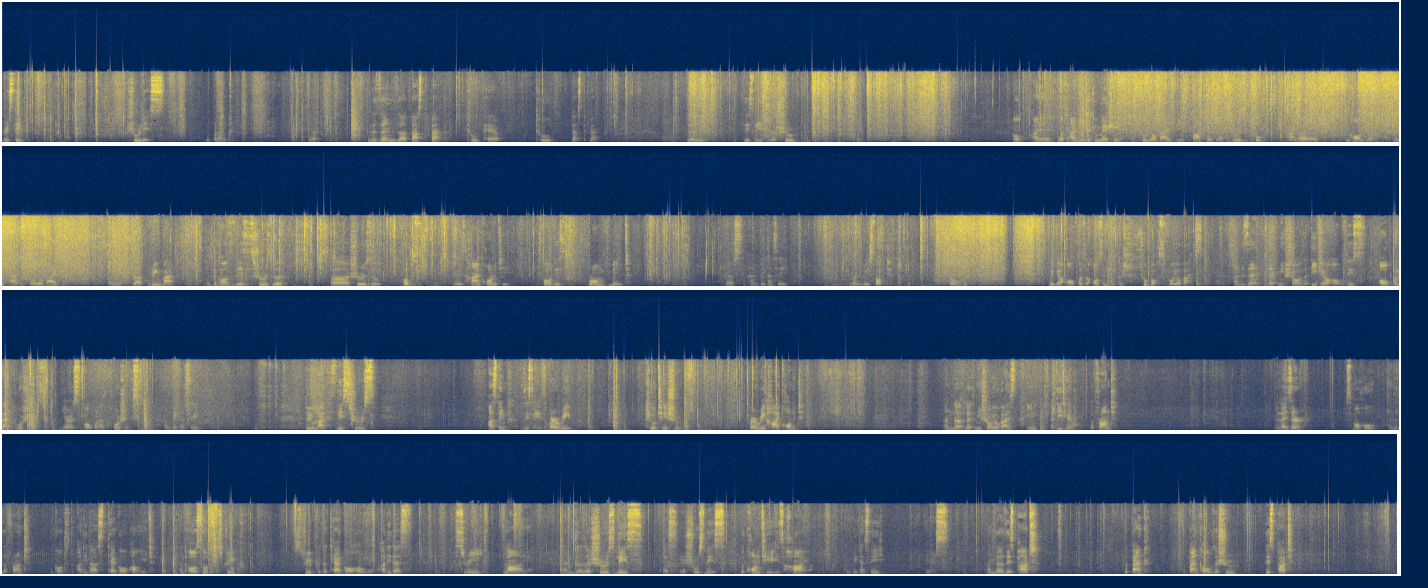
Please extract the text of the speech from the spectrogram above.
receipt shoelace, the blank. Yeah, and then the dust bag, two pair, two dust bag. Then this is the shoe. Oh, I what I need to mention to you guys is about the shoes books. Uh, because we have show you guys uh, the green one. Because this shoes uh, shoes books with high quality for this from made. Yes, and we can see very soft. So we will offer the authentic shoebox for you guys. And then let me show the detail of this all blank versions. Yes, all blank versions. And we can see. Do you like these shoes? I think this is very cute shoe. Very high quality and uh, let me show you guys in detail the front. The leather small hole and the front. We got Adidas tag on it. And also the strip strip the tag of Adidas 3 line. And the shoes lace yes the shoes lace the quality is high. As we can see yes. And uh, this part the back the back of the shoe this part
